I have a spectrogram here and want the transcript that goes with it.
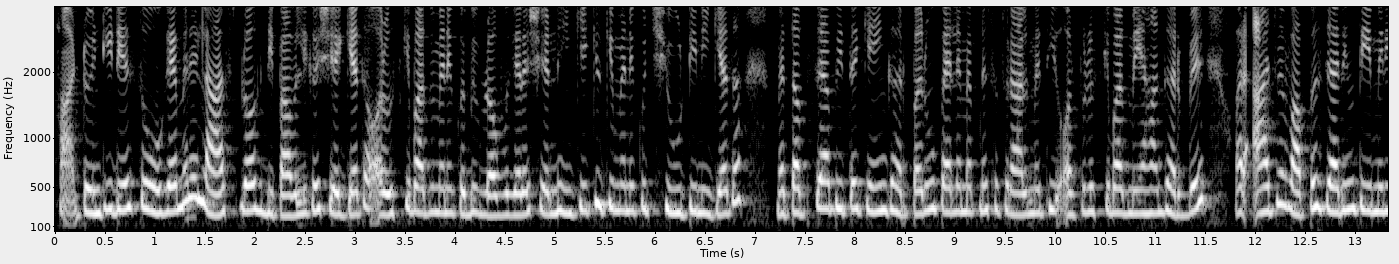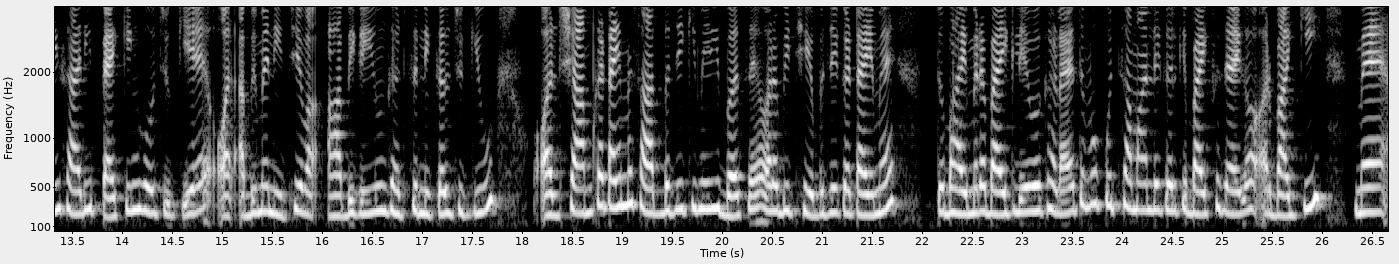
हाँ ट्वेंटी डेज़ तो हो गए। मैंने लास्ट व्लॉग दीपावली का शेयर किया था और उसके बाद में मैंने कोई भी व्लॉग वगैरह शेयर नहीं किया क्योंकि मैंने कुछ शूट ही नहीं किया था। मैं तब से अभी तक यहीं घर पर हूँ। पहले मैं अपने ससुराल में थी और फिर उसके बाद मैं यहाँ घर पर और आज मैं वापस जा रही हूँ तो ये मेरी सारी पैकिंग हो चुकी है और अभी मैं नीचे आ भी गई हूँ, घर से निकल चुकी हूँ। और शाम का टाइम है, सात बजे की मेरी बस है और अभी छः बजे का टाइम है। तो भाई मेरा बाइक लिए हुए खड़ा है तो वो कुछ सामान लेकर के बाइक से जाएगा और बाकी मैं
